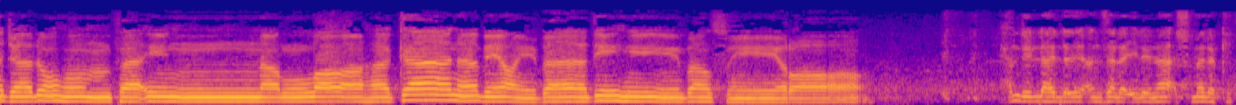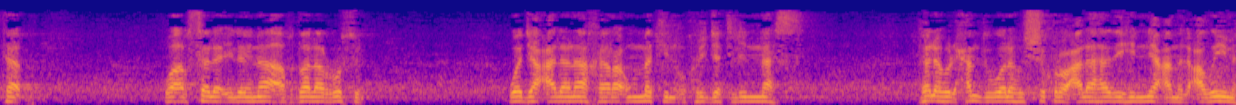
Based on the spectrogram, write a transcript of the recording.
أجلهم فإن الله كان بعباده بصيرا. الحمد لله الذي أنزل إلينا أشمل كتاب وأرسل إلينا أفضل الرسل وجعلنا خير أمة أخرجت للناس. فله الحمد وله الشكر على هذه النعم العظيمة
